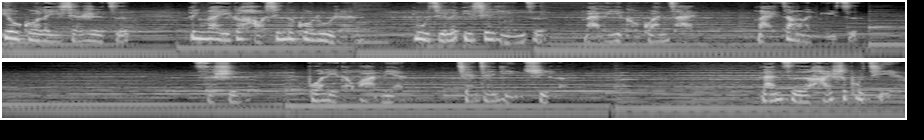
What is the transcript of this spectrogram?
又过了一些日子，另外一个好心的过路人，募集了一些银子，买了一口棺材，埋葬了女子。此时。玻璃的画面渐渐隐去了，男子还是不解。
